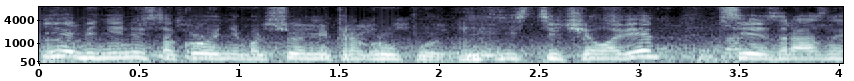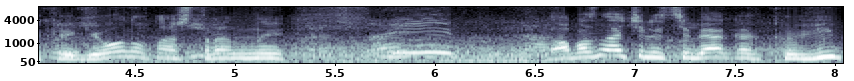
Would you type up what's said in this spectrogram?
и объединились в такую небольшую микрогруппу из 10 человек, все из разных регионов нашей страны. И обозначили себя как VIP,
